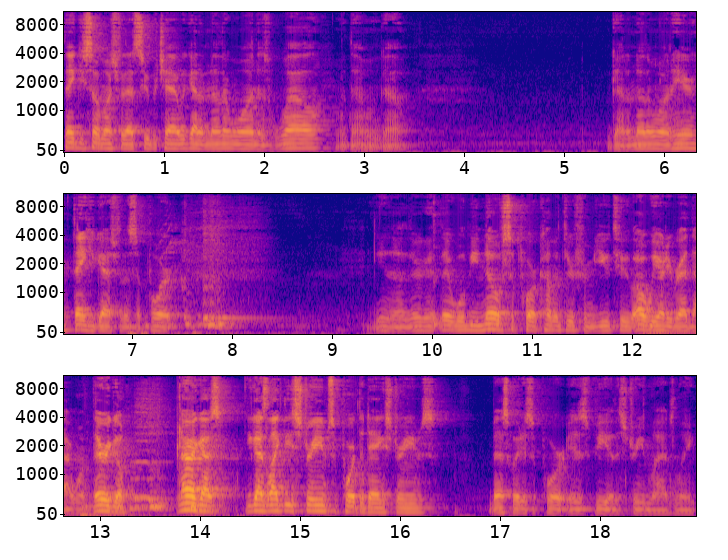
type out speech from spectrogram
Thank you so much for that super chat. We got another one as well. Where'd that one go? Got another one here. Thank you guys for the support. You know, there, there will be no support coming through from YouTube. Oh, we already read that one. There we go. All right, guys. You guys like these streams? Support the dang streams. Best way to support is via the Streamlabs link.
